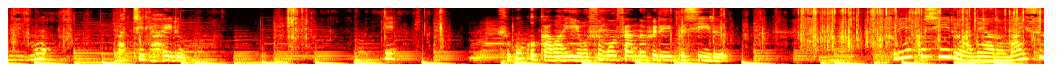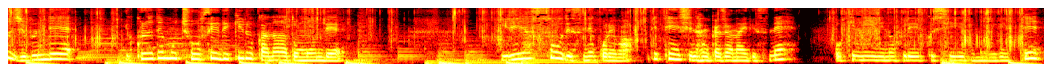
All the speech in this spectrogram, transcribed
これもバッチリ入る。で、すごく可愛いお相撲さんのフレークシール。フレークシールはね、あの枚数自分でいくらでも調整できるかなと思うんで、入れやすそうですね、これは。で、天使なんかじゃないですね。お気に入りのフレークシールも入れて、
